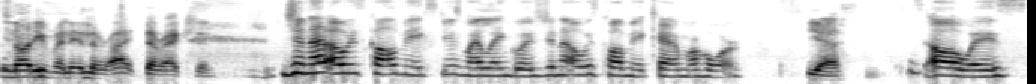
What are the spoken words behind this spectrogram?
not even in the right direction." Jeanette always called me, excuse my language, Jeanette always called me a camera whore. Yes. Always.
